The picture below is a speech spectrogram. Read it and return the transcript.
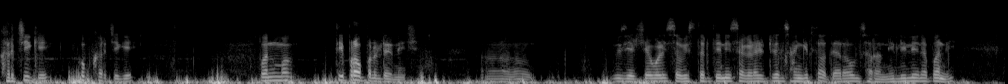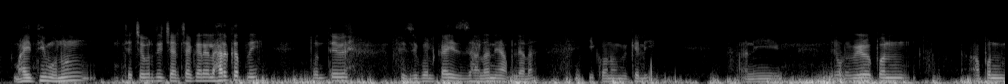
खर्चिक आहे खूप खर्चिक आहे. पण मग ती प्रॉपर ड्रेनेज विजेच्या वेळी सविस्तर त्यांनी सगळ्या डिटेल सांगितल्या होत्या. राहुल सरांनी लिहिलेल्या पण आहे. माहिती म्हणून त्याच्यावरती चर्चा करायला हरकत नाही. पण ते फिजिबल काही झालं नाही आपल्याला इकॉनॉमिकली आणि तेवढा वेळ पण आपण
